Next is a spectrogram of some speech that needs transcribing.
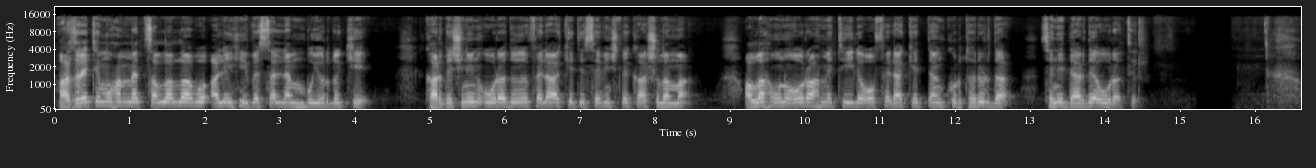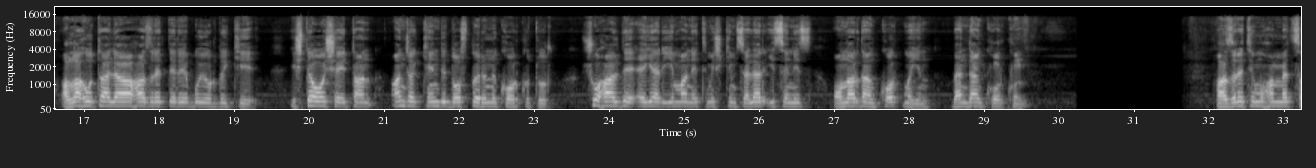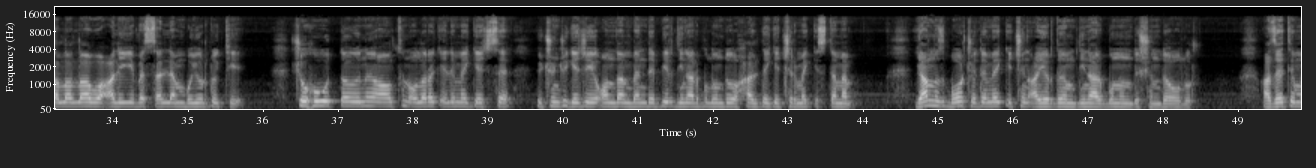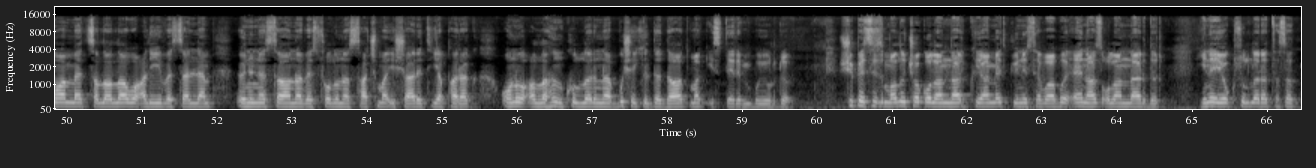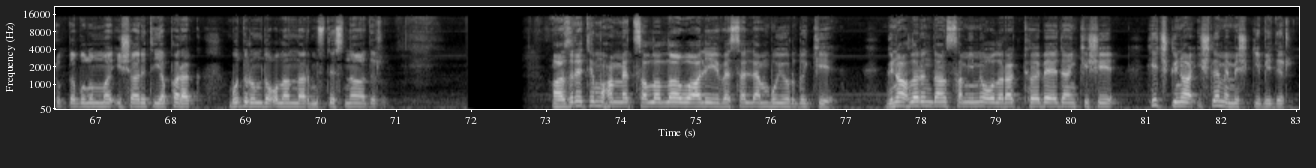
Hazreti Muhammed sallallahu aleyhi ve sellem buyurdu ki, kardeşinin uğradığı felaketi sevinçle karşılama. Allah onu o rahmetiyle o felaketten kurtarır da seni derde uğratır. Allahu Teala Hazretleri buyurdu ki, işte o şeytan ancak kendi dostlarını korkutur. Şu halde eğer iman etmiş kimseler iseniz onlardan korkmayın, benden korkun. Hazreti Muhammed sallallahu aleyhi ve sellem buyurdu ki, şu Hud dağını altın olarak elime geçse, üçüncü geceyi ondan bende bir dinar bulunduğu halde geçirmek istemem. Yalnız borç ödemek için ayırdığım dinar bunun dışında olur. Hz. Muhammed sallallahu aleyhi ve sellem önüne sağına ve soluna saçma işareti yaparak onu Allah'ın kullarına bu şekilde dağıtmak isterim buyurdu. Şüphesiz malı çok olanlar kıyamet günü sevabı en az olanlardır. Yine yoksullara tasaddukta bulunma işareti yaparak bu durumda olanlar müstesnadır. Hazreti Muhammed sallallahu aleyhi ve sellem buyurdu ki, Günahlarından samimi olarak tövbe eden kişi hiç günah işlememiş gibidir.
